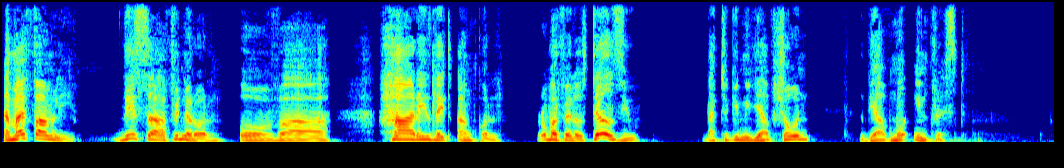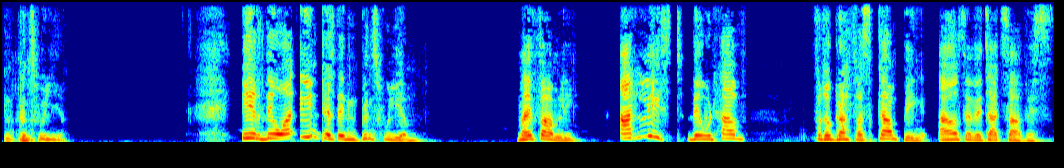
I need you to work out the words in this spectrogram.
And my family, this uh, funeral of uh, Harry's late uncle, Robert Fellowes, tells you that UK media have shown they have no interest in Prince William. If they were interested in Prince William, my family, at least they would have photographers camping outside the church service.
